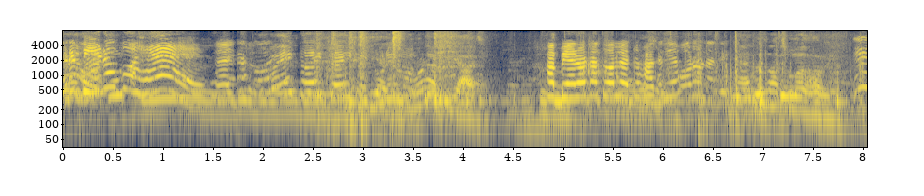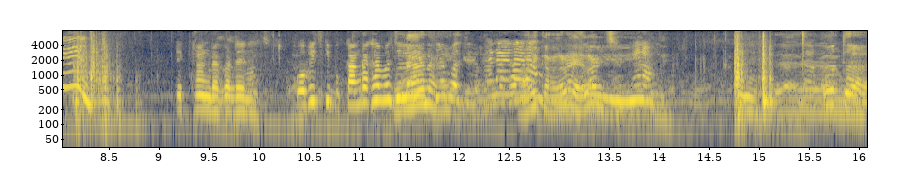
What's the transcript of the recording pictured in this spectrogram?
আরে বেরো গো হ্যাঁ। কি আছে আর বেরোটা তোলে একটু হাত দিয়ে। তোমার হবে এই কাংড়া কটাই নিচ্ছি কবিত কি কাংড়া খাই বলছিল? না, না, কে বলছিল? আমি কাংড়া হেলাচ্ছি কোথায়?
